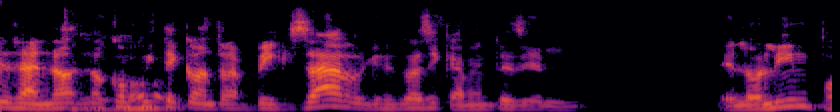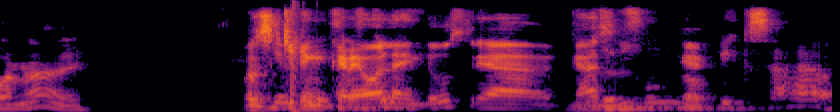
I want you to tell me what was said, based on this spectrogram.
O sea, no, no compite contra Pixar, que es básicamente es el, el Olimpo, ¿no? Pues quien creó la industria casi. que... Pixar.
